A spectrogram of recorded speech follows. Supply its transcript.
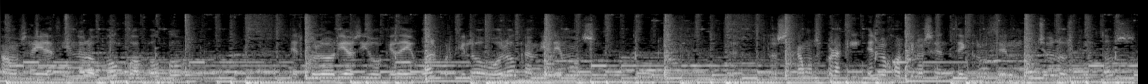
Vamos a ir haciéndolo poco a poco. el color ya os digo que da igual porque luego lo cambiaremos. Lo sacamos por aquí. Es mejor que no se entrecrucen mucho los puntos.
